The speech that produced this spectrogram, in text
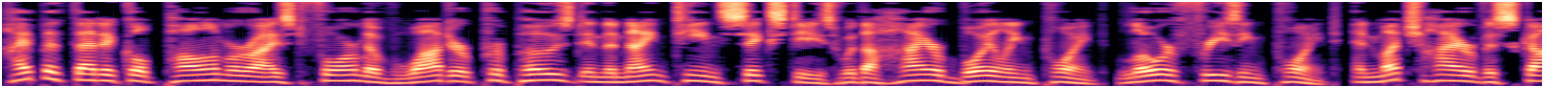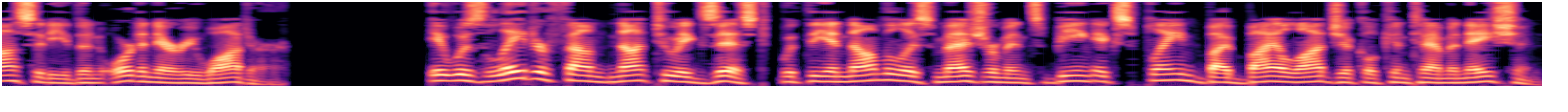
hypothetical polymerized form of water proposed in the 1960s with a higher boiling point, lower freezing point, and much higher viscosity than ordinary water. It was later found not to exist, with the anomalous measurements being explained by biological contamination.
